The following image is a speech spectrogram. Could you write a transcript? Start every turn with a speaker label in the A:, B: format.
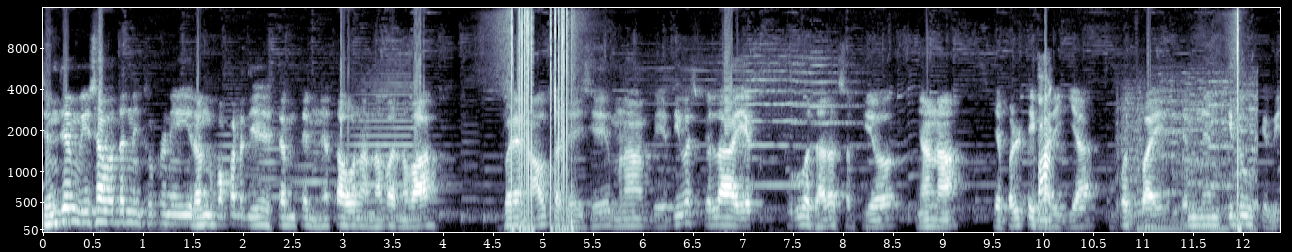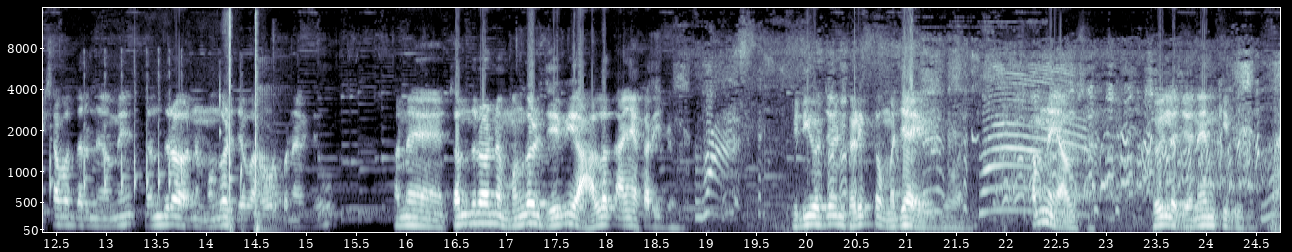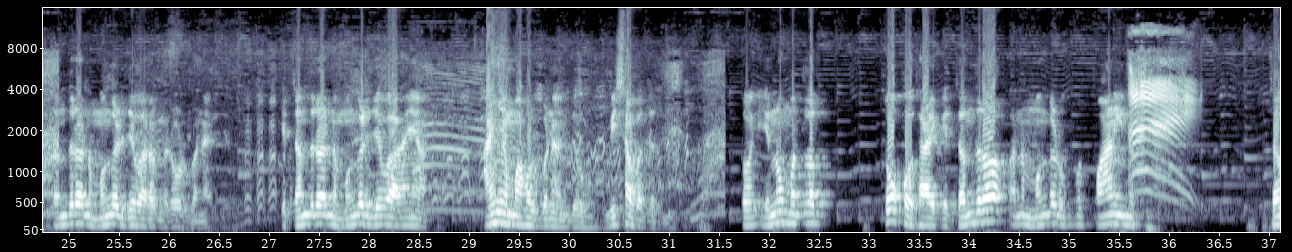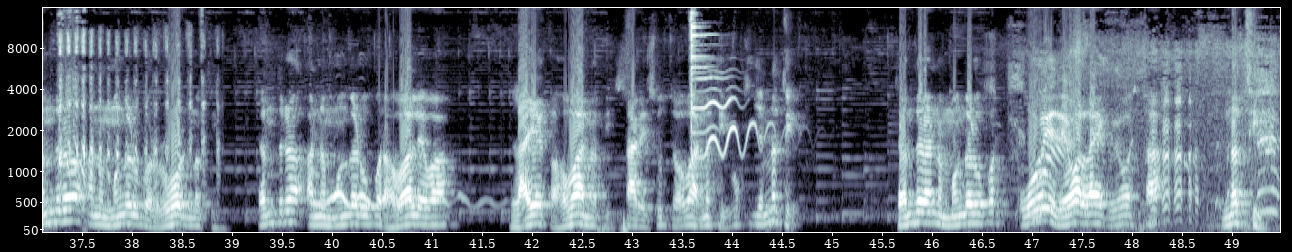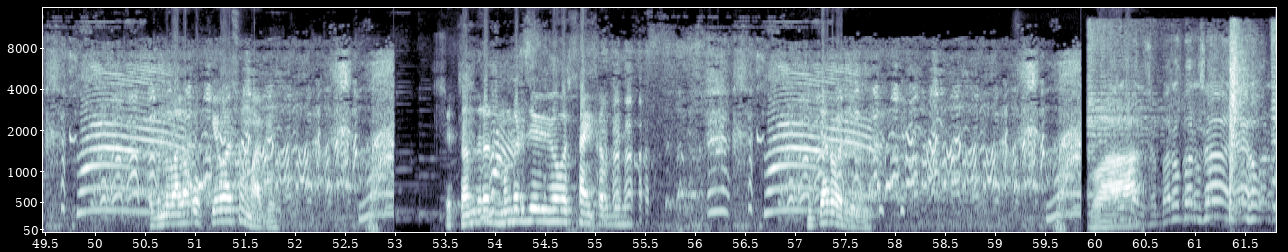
A: જેમ જેમ વિસાવદરની ચૂંટણી રંગ પકડતી છે, તેમ તેમ નેતાઓના નવા નવા બયાન આવતા જાય છે. હમણાં બે દિવસ પહેલા એક પૂર્વ ધારાસભ્ય નાના જે પલટી મારી ગયા, ભૂપતભાઈ, તેમને એમ કીધું કે વિસાવદરને અમે ચંદ્ર અને મંગળ જેવા રોડ બનાવી દેવું અને ચંદ્ર અને મંગળ જેવી હાલત અહીંયા કરી દેવું વીડિયો જોઈને ઘડીક તો મજા આવી જોવા તમને આવશે. જોઈ લેજો, એને એમ કીધું. ચંદ્ર અને મંગળ જેવા અમે રોડ બનાવી દેવું. કે ચંદ્ર અને મંગળ જેવા અહીંયા અહીંયા માહોલ બનાવી દેવો વિસાવદરમાં તો એનો મતલબ ચોખ્ખો થાય કે ચંદ્ર અને મંગળ ઉપર પાણી નથી. ચંદ્ર અને મંગળ ઉપર રોડ નથી. ચંદ્ર અને મંગળ ઉપર હવા લેવા લાયક હવા નથી, સારી શુદ્ધ હવા નથી, ઓક્સિજન નથી. ચંદ્ર અને મંગળ ઉપર કોઈ રહેવા લાયક વ્યવસ્થા નથી. તો મતલબ આ લોકો કેવા શું માગે? કે ચંદ્ર અને મંગળ જેવી વ્યવસ્થા કરી દે. વિચારવા જેવું. વાહ.
B: બરોબર છે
